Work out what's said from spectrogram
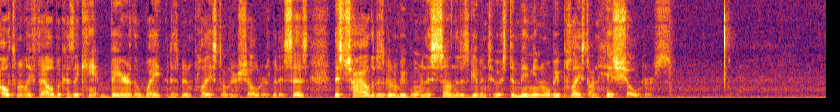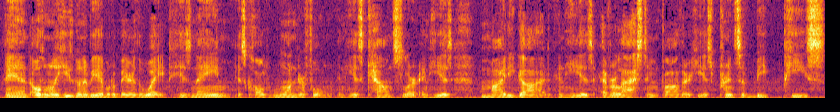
ultimately fell because they can't bear the weight that has been placed on their shoulders. But it says, This child that is going to be born, this son that is given to us, dominion will be placed on his shoulders. And ultimately, he's going to be able to bear the weight. His name is called Wonderful, and he is Counselor, and he is Mighty God, and he is Everlasting Father. He is Prince of Peace.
